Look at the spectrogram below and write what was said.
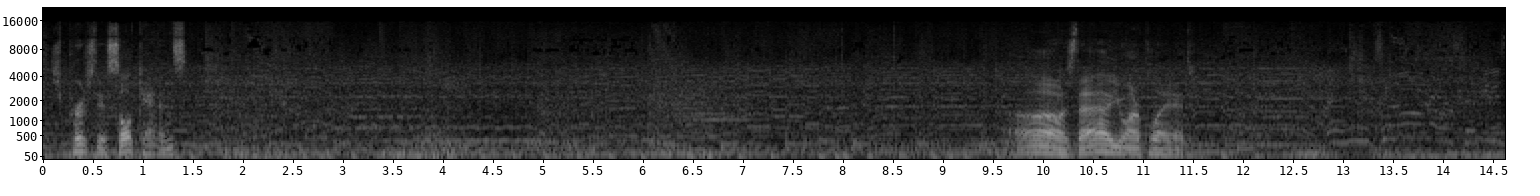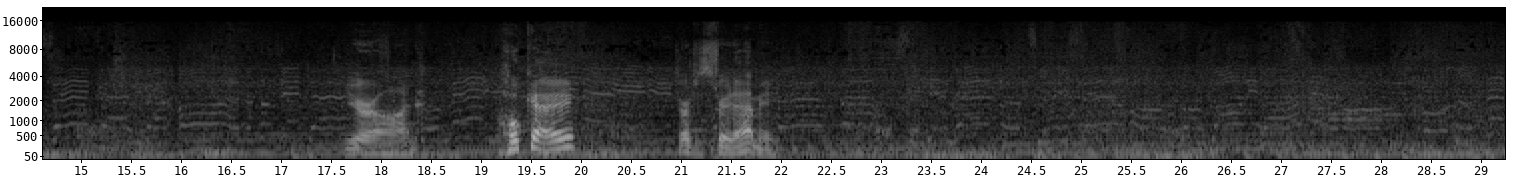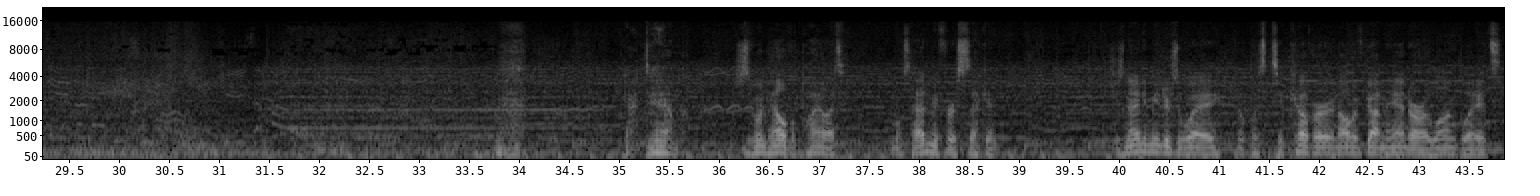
She purged the assault cannons. Oh, is that how you want to play it? You're on. Okay. Charging straight at me. God damn. She's one hell of a pilot. Almost had me for a second. She's 90 meters away, no place to take cover, and all we've got in hand are our long blades.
